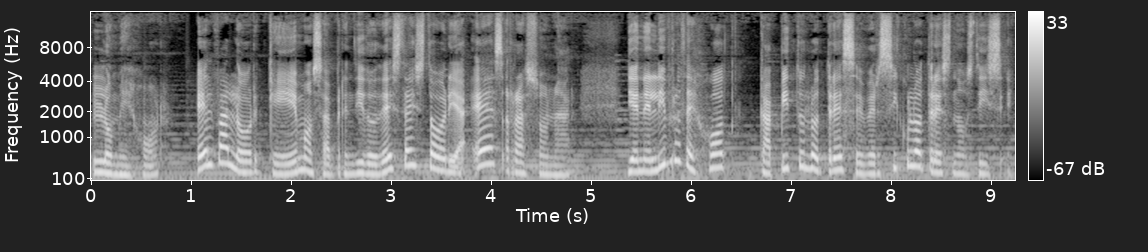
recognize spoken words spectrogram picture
lo mejor. El valor que hemos aprendido de esta historia es razonar. Y en el libro de Job capítulo 13 versículo 3 nos dice,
